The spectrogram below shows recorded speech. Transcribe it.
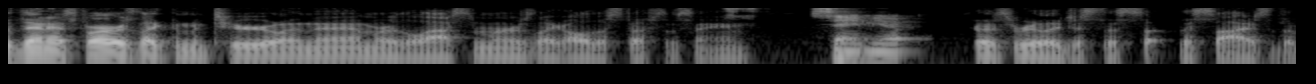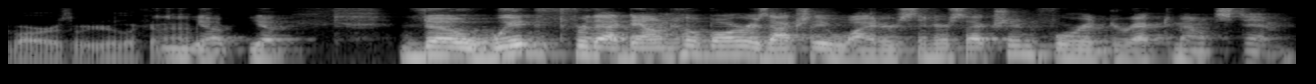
but then as far as like the material in them or the elastomers, like all the stuff's the same. Same, yep. So it's really just the, the size of the bar is what you're looking at. Yep, yep. The width for that downhill bar is actually a wider center section for a direct mount stem.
